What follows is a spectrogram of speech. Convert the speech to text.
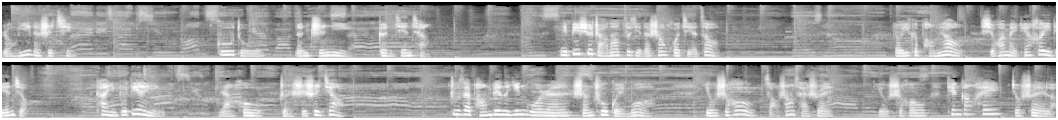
容易的事情。孤独能使你更坚强。你必须找到自己的生活节奏。有一个朋友喜欢每天喝一点酒，看一部电影，然后准时睡觉。住在旁边的英国人神出鬼没，有时候早上才睡，有时候天刚黑就睡了。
